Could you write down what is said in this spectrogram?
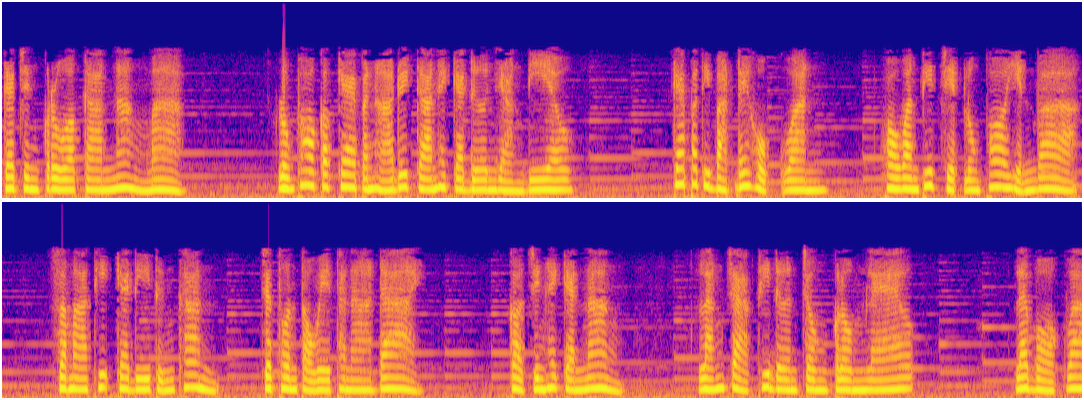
แกจึงกลัวการนั่งมาก หลวงพ่อก็แก้ปัญหาด้วยการให้แกเดินอย่างเดียว แกปฏิบัติได้หกวัน พอวันที่เจ็ดหลวงพ่อเห็นว่า สมาธิแกดีถึงขั้น จะทนต่อเวทนาได้ ก็จึงให้แกนั่ง หลังจากที่เดินจงกรมแล้ว และบอกว่า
